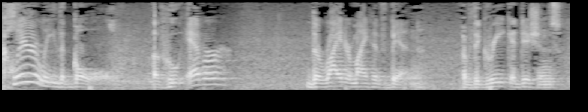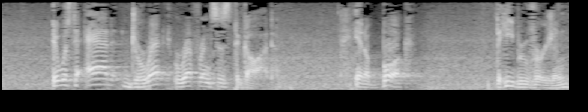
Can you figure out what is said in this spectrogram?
Clearly, the goal of whoever the writer might have been of the Greek additions, it was to add direct references to God in a book, the Hebrew version,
